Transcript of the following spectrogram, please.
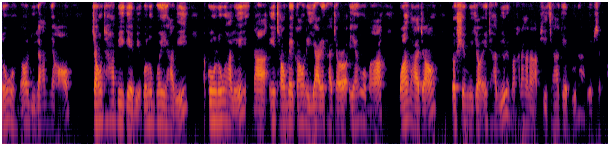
လုံးကိုနော်လူလားမြောက်အောင်ကြောင်းထားပေးခဲ့ပြီအကုန်လုံးဘွဲရပြီအကုန်လုံးကလေဒါအင်ထောင်ဘက်ကောင်းနေရတဲ့ခါကျတော့အရန်ကိုမှဝမ်းသာကြောင်းဒေါ်ရှင်မီကြောင့်အင်တာဗျူးတွေမှာခဏခဏအဖြေချခဲ့ဘူးတာပဲဖြစ်ပါတယ်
